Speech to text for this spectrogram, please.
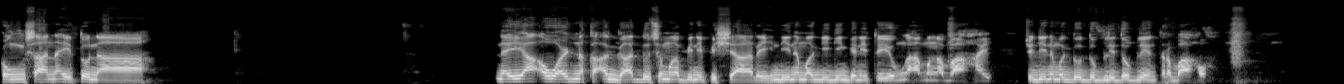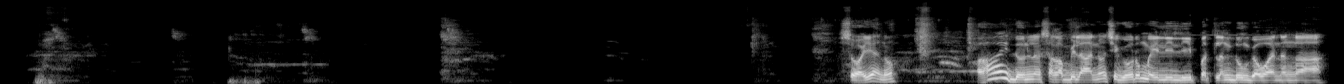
Kung sana ito na na i-award na kaagad doon sa mga beneficiary, hindi na magiging ganito yung ah, mga bahay. So hindi na magdudubli-dubli yung trabaho. So ayan no. Ay, doon lang sa kabila no, siguro may lilipat lang doon gawa ng ah,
